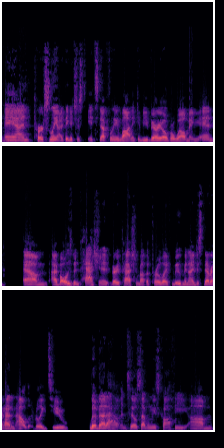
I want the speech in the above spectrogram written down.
Mm-hmm. And personally, I think it's just it's definitely a lot. It can be very overwhelming. And um, I've always been passionate, very passionate about the pro life movement. I just never had an outlet really to live that out until Seven Weeks Coffee um,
